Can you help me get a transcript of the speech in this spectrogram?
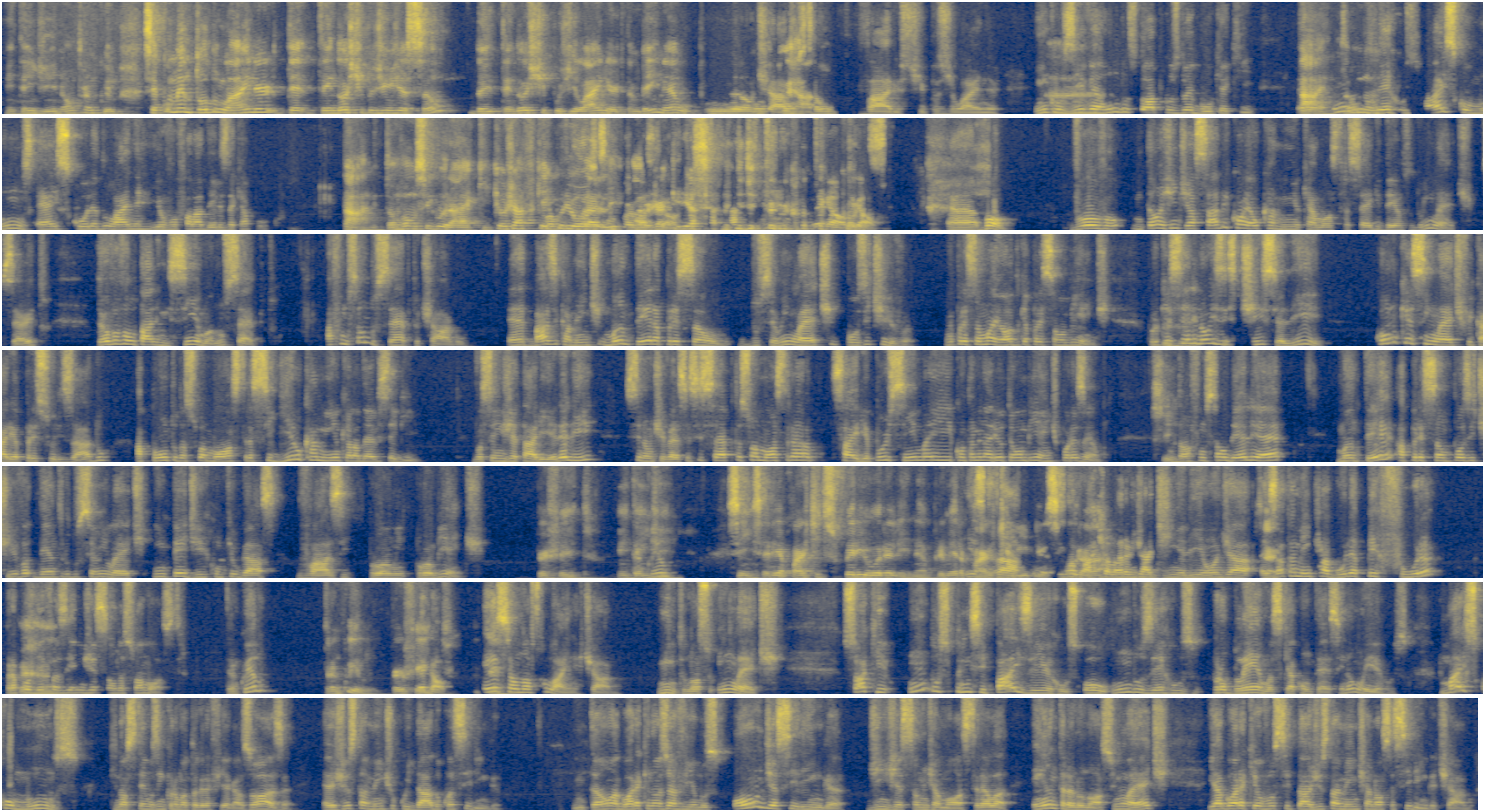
Entendi, não tranquilo. Você comentou do liner, tem dois tipos de injeção, tem dois tipos de liner também, né? O, o não, Thiago, são vários tipos de liner. Inclusive, ah. é um dos tópicos do e-book aqui. Tá, é, então um dos erros mais comuns é a escolha do liner, e eu vou falar deles daqui a pouco. Tá, então vamos segurar aqui, que eu já fiquei vamos curioso ali, eu já queria saber de tudo quanto é Legal, é legal. Uh, bom, Vou, vou, então a gente já sabe qual é o caminho que a amostra segue dentro do inlet, certo? Então eu vou voltar ali em cima no septo. A função do septo, Thiago, é basicamente manter a pressão do seu inlet positiva, uma pressão maior do que a pressão ambiente. Porque uhum. se ele não existisse ali, como que esse inlet ficaria pressurizado a ponto da sua amostra seguir o caminho que ela deve seguir? Você injetaria ele ali, se não tivesse esse septo, a sua amostra sairia por cima e contaminaria o teu ambiente, por exemplo. Sim. Então a função dele é manter a pressão positiva dentro do seu inlet, impedir com que o gás vaze para o ambiente. Perfeito, entendi. Tranquilo? Sim, seria a parte superior ali, né? A primeira Exato. parte ali para segurar. A parte alaranjadinha ali, onde a, exatamente a agulha perfura para poder uhum. fazer a injeção da sua amostra. Tranquilo? Tranquilo, perfeito. Legal. Esse é o nosso liner, Thiago minto, nosso inlet. Só que um dos principais erros, ou um dos erros, problemas que acontecem, não erros, mais comuns que nós temos em cromatografia gasosa é justamente o cuidado com a seringa. Então, agora que nós já vimos onde a seringa de injeção de amostra ela entra no nosso inlet, e agora que eu vou citar justamente a nossa seringa, Thiago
